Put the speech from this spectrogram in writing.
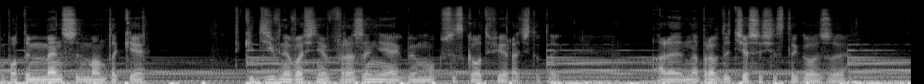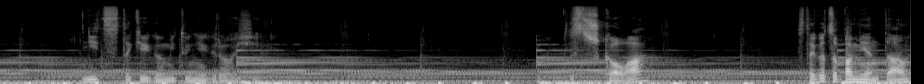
Bo po tym mężczyzn mam takie... Takie dziwne właśnie wrażenie, jakbym mógł wszystko otwierać tutaj. Ale naprawdę cieszę się z tego, że... Nic takiego mi tu nie grozi. To jest szkoła? Tego co pamiętam,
